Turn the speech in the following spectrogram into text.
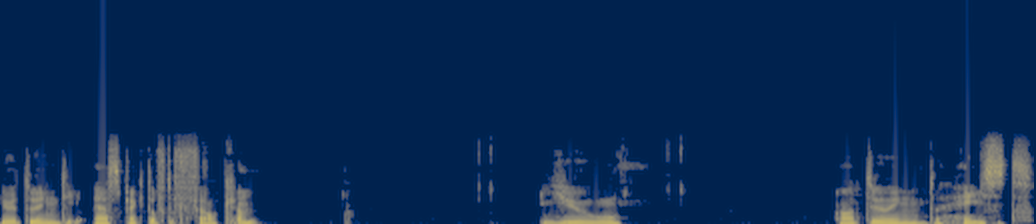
you're doing the aspect of the falcon. You are doing the haste.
